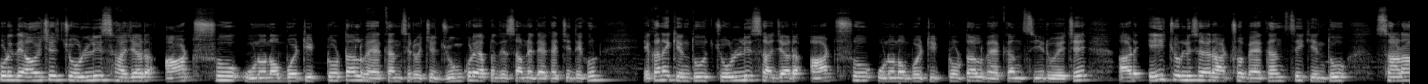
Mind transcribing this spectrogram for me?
করে দেওয়া হয়েছে, চল্লিশ হাজার আটশো উননব্বইটি টোটাল ভ্যাকান্সি রয়েছে। জুম করে আপনাদের সামনে দেখাচ্ছি, দেখুন, এখানে কিন্তু চল্লিশ হাজার আটশো উননব্বইটি টোটাল ভ্যাকান্সি রয়েছে। আর এই চল্লিশ হাজার আটশো ভ্যাকান্সি কিন্তু সারা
